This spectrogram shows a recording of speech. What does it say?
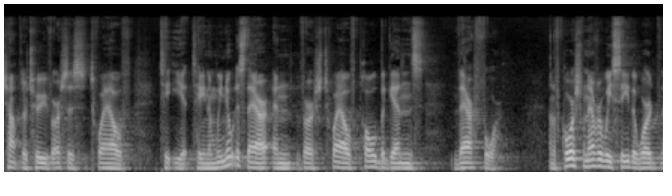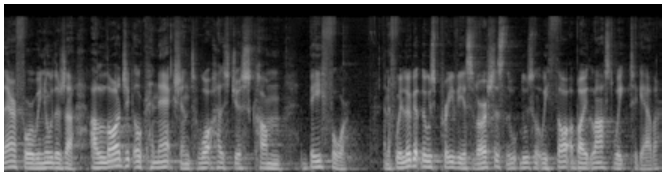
chapter 2, verses 12 to 18. And we notice there in verse 12, Paul begins, therefore. And of course, whenever we see the word therefore, we know there's a, a logical connection to what has just come before. And if we look at those previous verses, those that we thought about last week together,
